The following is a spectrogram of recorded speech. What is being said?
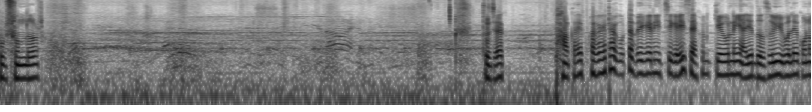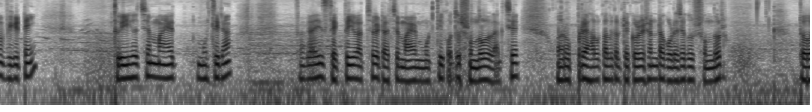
খুব সুন্দর। তো যাক, ফাঁকায় ফাঁকায় ঠাকুরটা দেখে নিচ্ছি গাইস এখন কেউ নেই আজ দশমী বলে কোনো ভিড় নেই। তো এই হচ্ছে মায়ের মূর্তিটা। তো গাইস দেখতেই পাচ্ছ, এটা হচ্ছে মায়ের মূর্তি, কত সুন্দর লাগছে। আর উপরে হালকা হালকা ডেকোরেশনটা করেছে, খুব সুন্দর। তো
